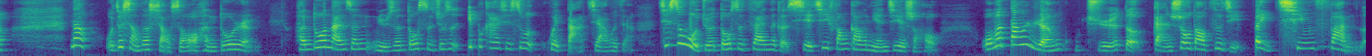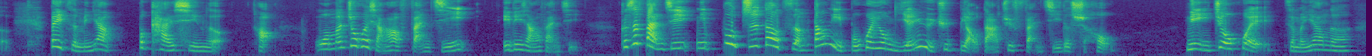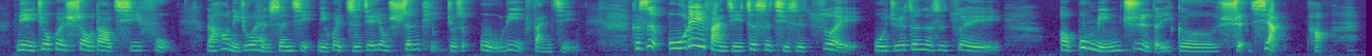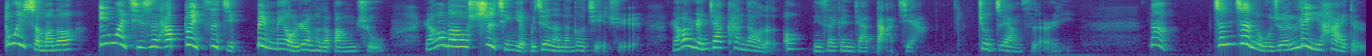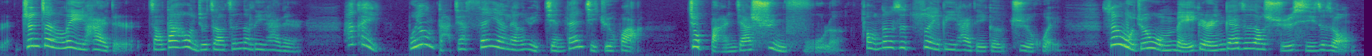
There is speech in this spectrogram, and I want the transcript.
那我就想到小时候很多人，很多男生女生都是就是一不开心是不是会打架会怎样？其实我觉得都是在那个血气方刚年纪的时候，我们当人觉得感受到自己被侵犯了，被怎么样不开心了。我们就会想要反击，一定想要反击。可是反击，你不知道怎，当你不会用言语去表达、去反击的时候，你就会怎么样呢？你就会受到欺负，然后你就会很生气，你会直接用身体，就是武力反击。可是武力反击，这是其实最，我觉得真的是最呃不明智的一个选项。好，为什么呢？因为其实他对自己并没有任何的帮助。然后呢，事情也不见得能够解决。然后人家看到了，哦，你在跟人家打架，就这样子而已。那真正我觉得厉害的人，真正厉害的人，长大后你就知道，真的厉害的人，他可以不用打架，三言两语，简单几句话就把人家驯服了。哦，那个是最厉害的一个智慧。所以我觉得我们每一个人应该知道学习这种，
